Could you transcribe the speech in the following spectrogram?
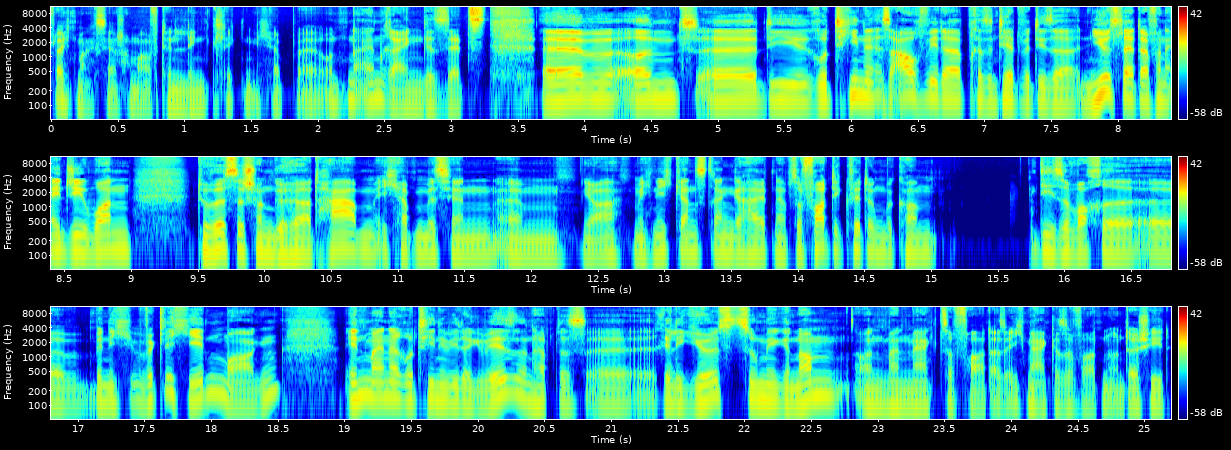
Vielleicht magst du ja schon mal auf den Link klicken. Ich habe äh, unten einen reingesetzt. Ähm, und äh, die Routine ist auch wieder präsentiert, wird dieser Newsletter von AG1. Du wirst es schon gehört haben. Ich habe ein bisschen, ähm, ja, mich nicht ganz dran gehalten, habe sofort die Quittung bekommen diese Woche äh, bin ich wirklich jeden Morgen in meiner Routine wieder gewesen und habe das äh, religiös zu mir genommen und man merkt sofort, also ich merke sofort einen Unterschied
